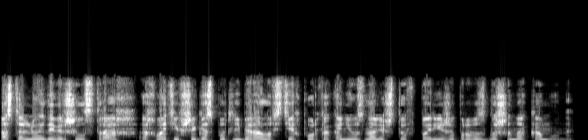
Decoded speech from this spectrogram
Остальное довершил страх, охвативший господ либералов с тех пор, как они узнали, что в Париже провозглашена коммуна.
